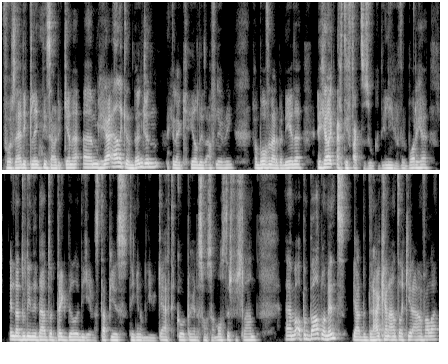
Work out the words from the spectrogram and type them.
Voor zij die Clank niet zouden kennen. Um, je gaat eigenlijk een dungeon, gelijk heel deze aflevering, van boven naar beneden. En gaat eigenlijk artefacten zoeken, die liggen verborgen. En dat doet inderdaad door dekbeelden, die geven stapjes, dingen om nieuwe kaarten te kopen, je gaat soms wat monsters verslaan. Um, maar op een bepaald moment, ja, de draak gaat een aantal keer aanvallen.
